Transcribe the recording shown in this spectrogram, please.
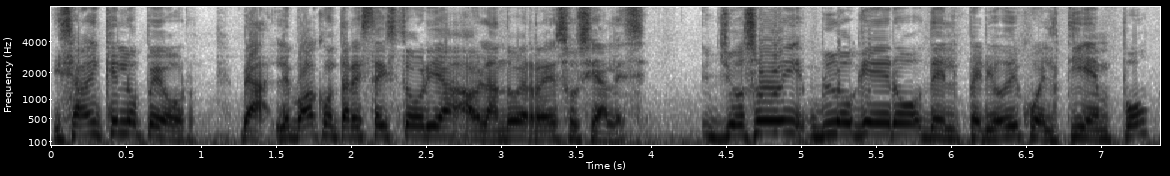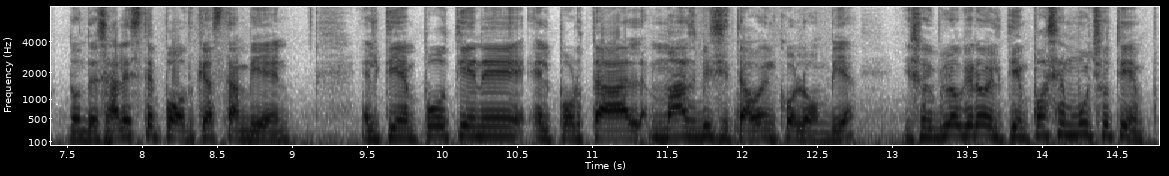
¿Y saben qué es lo peor? Vea, les voy a contar esta historia hablando de redes sociales. Yo soy bloguero del periódico El Tiempo, donde sale este podcast también. El Tiempo tiene el portal más visitado en Colombia y soy bloguero del Tiempo hace mucho tiempo.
